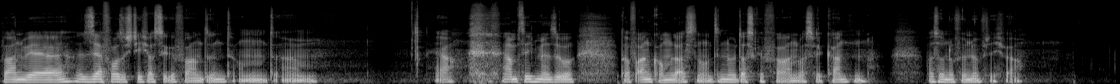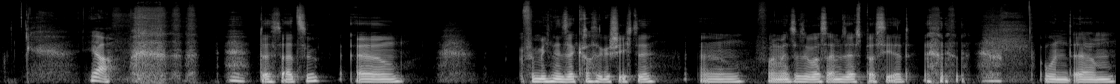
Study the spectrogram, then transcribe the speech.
waren wir sehr vorsichtig, was wir gefahren sind und ähm, ja, haben es nicht mehr so drauf ankommen lassen und sind nur das gefahren, was wir kannten, was auch nur vernünftig war. Ja, das dazu. Ähm, für mich eine sehr krasse Geschichte, ähm, vor allem wenn sowas einem selbst passiert. und ähm,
